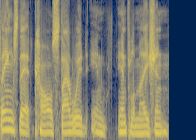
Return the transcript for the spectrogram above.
things that cause thyroid in, inflammation.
